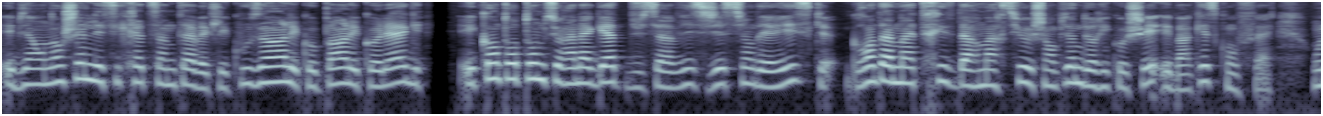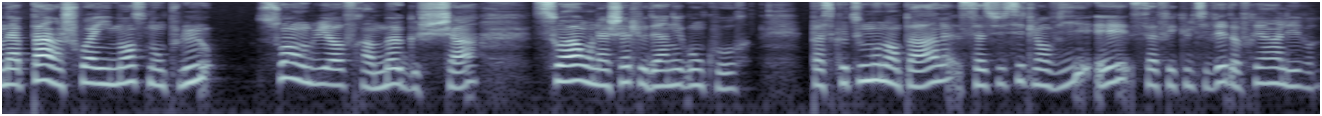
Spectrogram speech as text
Eh bien, on enchaîne les secrets de Santa avec les cousins, les copains, les collègues, et quand on tombe sur un agate du service gestion des risques, grande amatrice d'arts martiaux et championne de ricochet, eh ben qu'est-ce qu'on fait? On n'a pas un choix immense non plus. Soit on lui offre un mug chat, soit on achète le dernier Goncourt. Parce que tout le monde en parle, ça suscite l'envie et ça fait cultiver d'offrir un livre.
